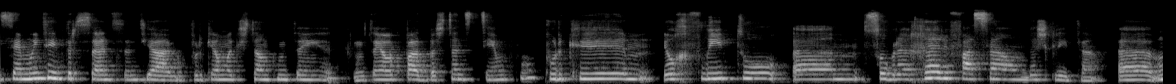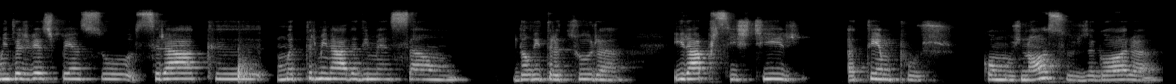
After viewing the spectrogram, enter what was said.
Isso é muito interessante, Santiago, porque é uma questão que me tem, que me tem ocupado bastante tempo, porque eu reflito um, sobre a rarefação da escrita. Uh, muitas vezes penso, será que uma determinada dimensão da literatura irá persistir a tempos como os nossos agora,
